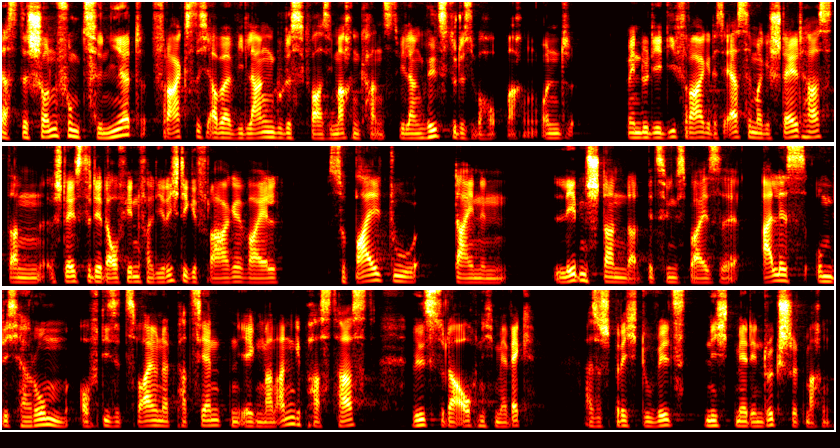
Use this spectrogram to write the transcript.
dass das schon funktioniert, fragst dich aber, wie lange du das quasi machen kannst. Wie lange willst du das überhaupt machen? Und wenn du dir die Frage das erste Mal gestellt hast, dann stellst du dir da auf jeden Fall die richtige Frage, weil sobald du deinen Lebensstandard beziehungsweise alles um dich herum auf diese 200 Patienten irgendwann angepasst hast, willst du da auch nicht mehr weg. Also sprich, du willst nicht mehr den Rückschritt machen.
